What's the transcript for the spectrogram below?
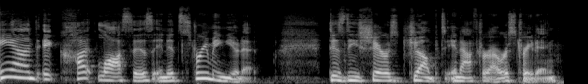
and it cut losses in its streaming unit. Disney shares jumped in after hours trading.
